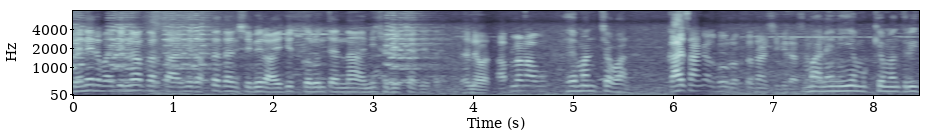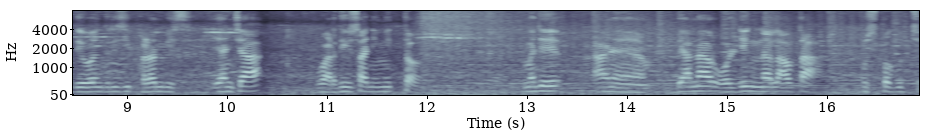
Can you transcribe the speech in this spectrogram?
बॅनरबाजी न करता आम्ही रक्तदान शिबिर आयोजित करून त्यांना आम्ही शुभेच्छा देत आहे. धन्यवाद. आपलं नाव? हेमंत चव्हाण. काय सांगाल भाऊ रक्तदान शिबिरासंदर्भात? माननीय मुख्यमंत्री देवेंद्रजी फडणवीस यांच्या वाढदिवसानिमित्त म्हणजे आणि बॅनर होल्डिंग न लावता पुष्पगुच्छ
